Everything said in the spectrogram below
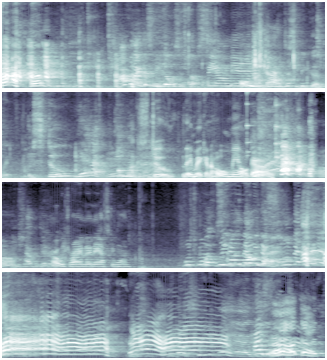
Come to a party near you. I feel like this would be good with some stuff. Salmon. Oh my god, this would be good with, with stew. Yeah. Oh my god. Stew. They making a whole meal, guys. um, We should have a dinner. are we trying the nasty one? Which one? Well, see, don't know we that. assume that it is. okay.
